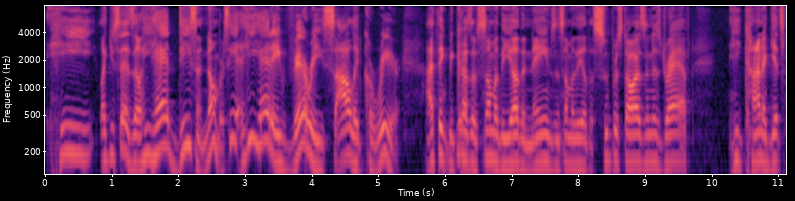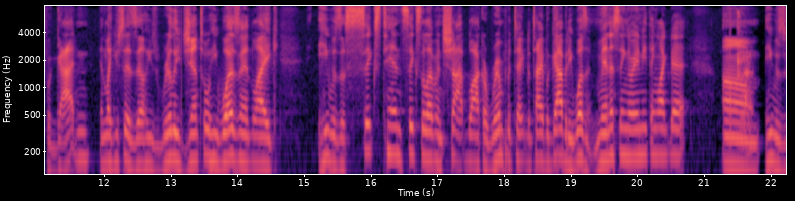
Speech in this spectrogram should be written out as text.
he, like you said, Zell, he had decent numbers. He he had a very solid career. I think because of some of the other names and some of the other superstars in this draft, he kind of gets forgotten. And like you said, Zell, he's really gentle. He wasn't like he was a 6'10, 6'11 shot blocker, rim protector type of guy, but he wasn't menacing or anything like that. Um, he was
